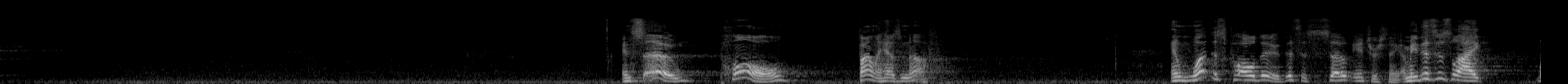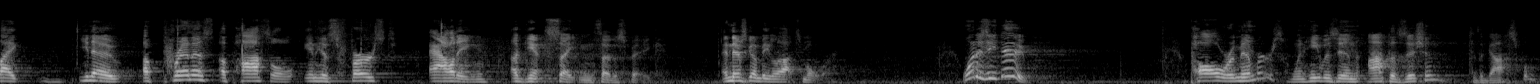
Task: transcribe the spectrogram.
And so, Paul finally has enough. And what does Paul do? This is so interesting. I mean, this is like, like, you know, apprentice apostle in his first outing against Satan, so to speak. And there's going to be lots more. What does he do? Paul remembers when he was in opposition to the gospel.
